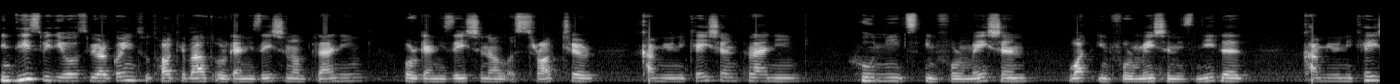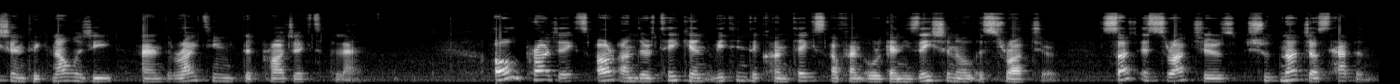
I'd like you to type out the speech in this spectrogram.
In these videos, we are going to talk about organizational planning, organizational structure, communication planning, who needs information, what information is needed, communication technology, and writing the project plan. All projects are undertaken within the context of an organizational structure. Such structures should not just happen.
